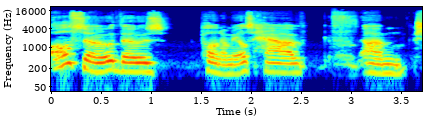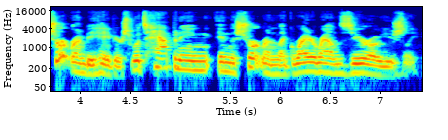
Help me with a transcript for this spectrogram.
Also, those polynomials have um, short run behaviors. What's happening in the short run, like right around zero usually?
